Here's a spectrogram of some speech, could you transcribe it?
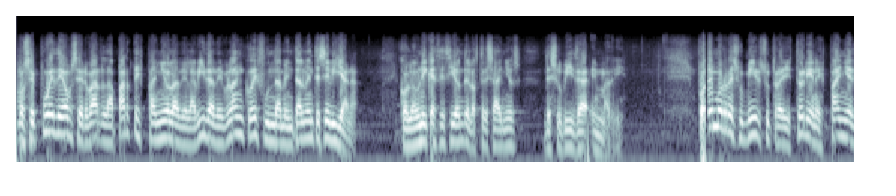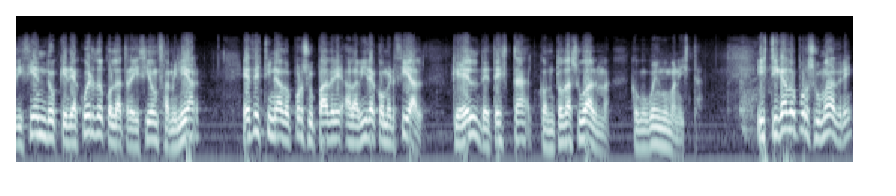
Como se puede observar, la parte española de la vida de Blanco es fundamentalmente sevillana, con la única excepción de los tres años de su vida en Madrid. Podemos resumir su trayectoria en España diciendo que, de acuerdo con la tradición familiar, es destinado por su padre a la vida comercial, que él detesta con toda su alma, como buen humanista. Instigado por su madre,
